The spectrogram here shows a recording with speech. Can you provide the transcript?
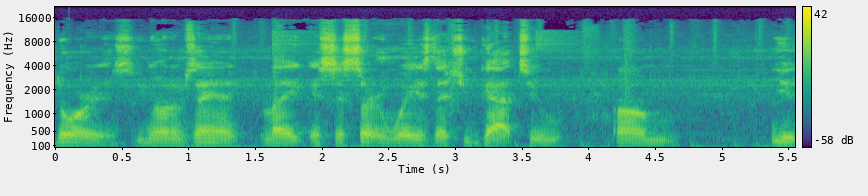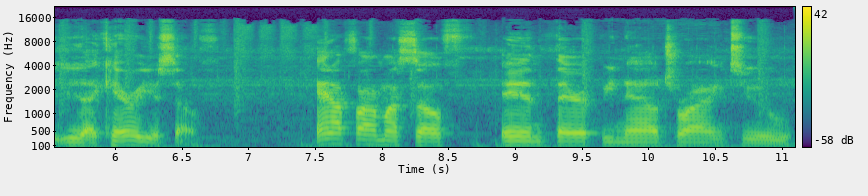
Door is. You know what I'm saying? Like it's just certain ways that you got to, um, you, you like carry yourself. And I find myself in therapy now trying to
